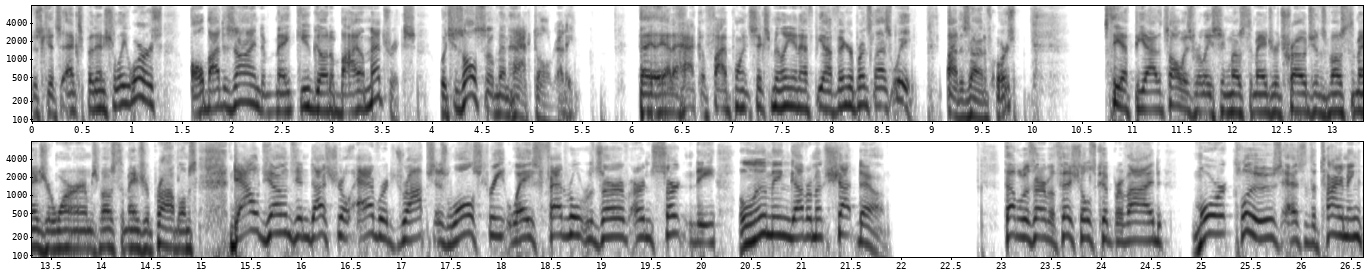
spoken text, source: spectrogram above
Just gets exponentially worse, all by design to make you go to biometrics, which has also been hacked already. They had a hack of 5.6 million FBI fingerprints last week, by design, of course. It's the FBI that's always releasing most of the major Trojans, most of the major worms, most of the major problems. Dow Jones Industrial Average drops as Wall Street weighs Federal Reserve uncertainty, looming government shutdown. Federal Reserve officials could provide more clues as to the timing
